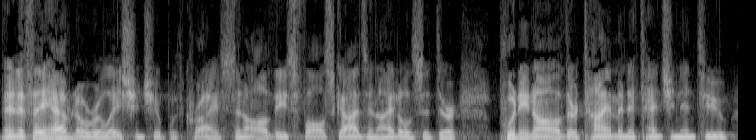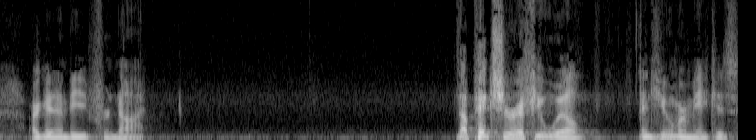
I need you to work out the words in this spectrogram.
And if they have no relationship with Christ, and all of these false gods and idols that they're putting all of their time and attention into are going to be for naught. Now, picture, if you will, and humor me, because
